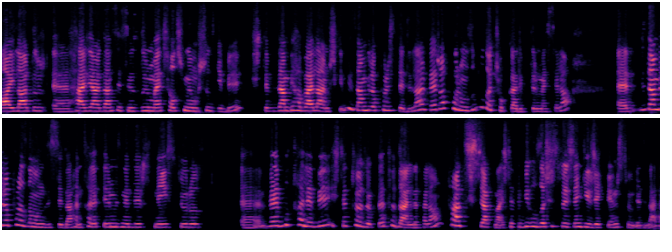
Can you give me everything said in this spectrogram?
aylardır e, her yerden sesinizi duymaya çalışmıyormuşuz gibi işte bizden bir haberlermiş gibi bizden bir rapor istediler ve raporumuzu bu da çok gariptir mesela. E, bizden bir rapor hazırlamamızı istediler. Hani taleplerimiz nedir, ne istiyoruz e, ve bu talebi işte TÖZÖK'te, TÖDEL'le falan tartışacaklar. İşte bir uzlaşı sürecine gireceklerini söylediler.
